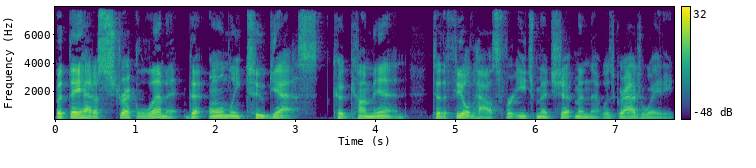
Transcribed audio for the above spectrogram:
but they had a strict limit that only two guests could come in to the field house for each midshipman that was graduating.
